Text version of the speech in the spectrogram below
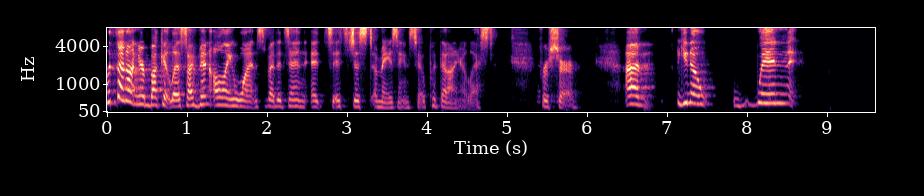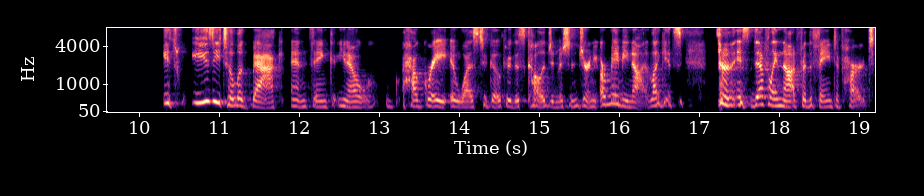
put that on your bucket list. I've been only once, but it's in it's it's just amazing. So put that on your list for sure. Um, you know, when it's easy to look back and think, you know, how great it was to go through this college admission journey, or maybe not. Like it's it's definitely not for the faint of heart,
